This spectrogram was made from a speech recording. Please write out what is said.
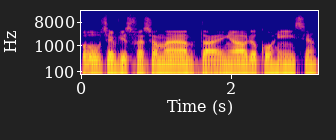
o serviço foi acionado, tá em áudio ocorrência.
